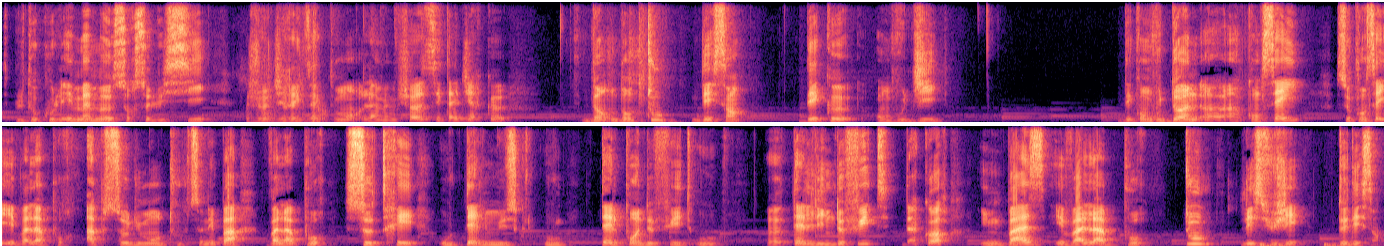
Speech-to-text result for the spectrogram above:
C'est plutôt cool. Et même euh, sur celui-ci, je dirais exactement la même chose. C'est-à-dire que dans, tout dessin, dès que on vous dit, dès qu'on vous donne euh, un conseil, ce conseil est valable pour absolument tout. Ce n'est pas valable pour ce trait ou tel muscle ou tel point de fuite ou euh, telle ligne de fuite, d'accord? Une base est valable pour tous les sujets de dessin.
